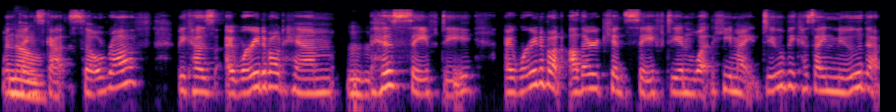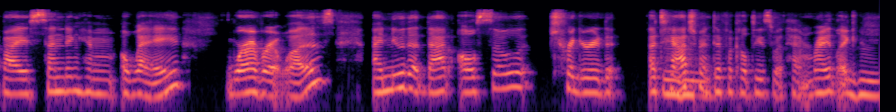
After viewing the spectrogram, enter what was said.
when no. things got so rough because I worried about him, mm-hmm. his safety. I worried about other kids' safety and what he might do because I knew that by sending him away, wherever it was, I knew that that also triggered attachment mm-hmm. difficulties with him, right? Like mm-hmm.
